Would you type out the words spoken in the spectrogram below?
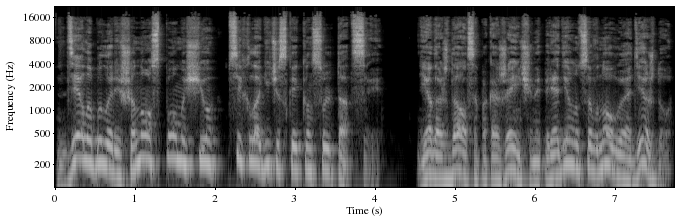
Дело было решено с помощью психологической консультации. Я дождался, пока женщины переоденутся в новую одежду,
